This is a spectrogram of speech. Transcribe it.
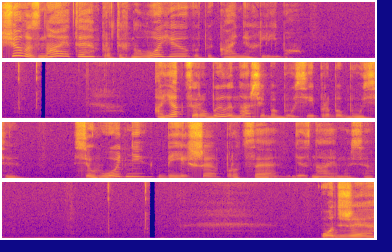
Що ви знаєте про технологію випікання хліба? А як це робили наші бабусі і прабабусі? Сьогодні більше про це дізнаємося. Отже,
